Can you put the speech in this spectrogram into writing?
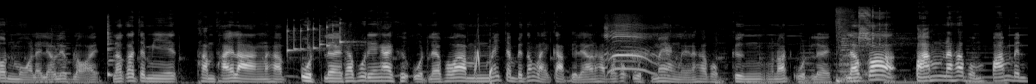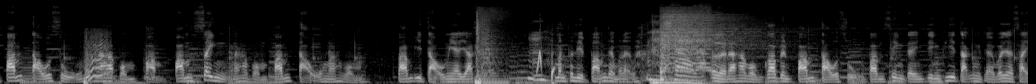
ต้นโมอะไรแล้วเรียบร้อย แล้วก็จะมี ทำท้ายรางนะครับ อุดเลยถ้าพูดง่ายๆคืออุดเลยเพราะว่ามันไม่จำเป็นต้องไหลกลับอยู่แล้วนะครับ แล้วก็อุดแม่งเลยนะครับ ผมกึงน็อตอุดเลย แล้วก็ปั๊มนะครับ ผมปั๊มเป็นปั๊มเต๋าสูงนะครับ ผมปั๊มปั๊มซิ่งนะครับผมปั๊มเต๋านะครับผมปั๊มอีเต๋าเมียยักษ์อืมมันผลิตปั๊มแต่เมื่อไหร่วะไม่ใช่ละเออนะครับผมก็เป็นปั๊มเต๋าสูงปั๊มซิ่งแต่จริงๆพี่ตักตั้งใจว่าจะใส่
